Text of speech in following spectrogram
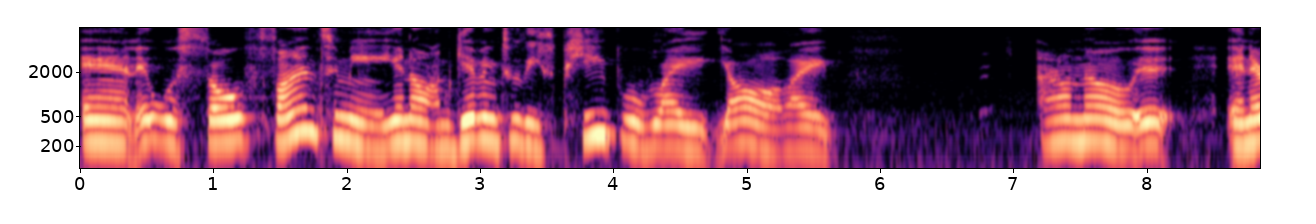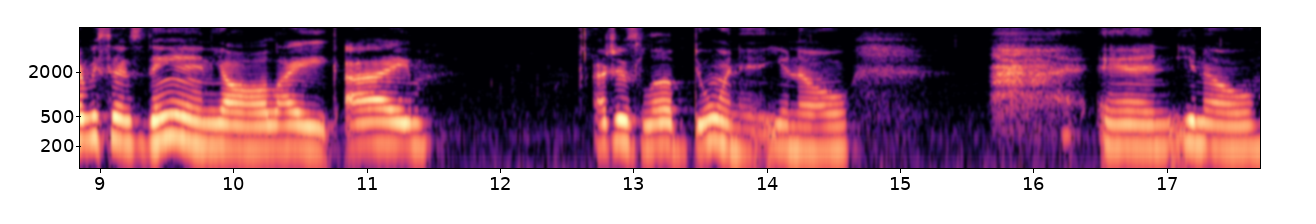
And it was so fun to me you know i'm giving to these people like y'all like i don't know it and ever since then y'all like i i just love doing it you know? And you know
